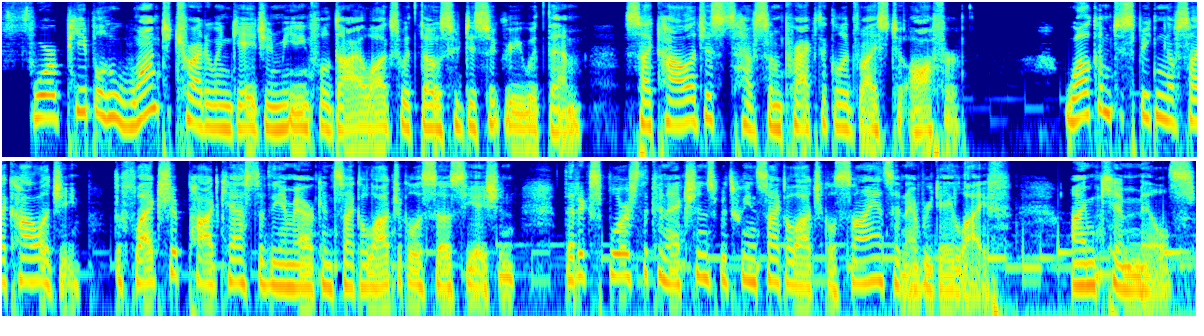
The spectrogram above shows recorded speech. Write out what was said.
For people who want to try to engage in meaningful dialogues with those who disagree with them, psychologists have some practical advice to offer. Welcome to Speaking of Psychology, the flagship podcast of the American Psychological Association that explores the connections between psychological science and everyday life. I'm Kim Mills.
